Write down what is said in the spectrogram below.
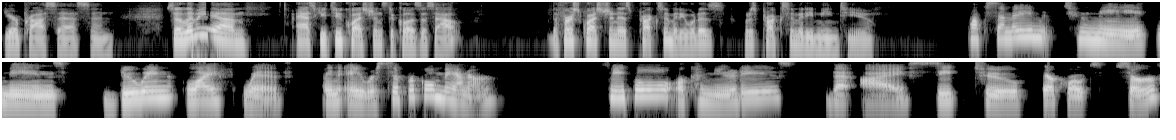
your process. And so let me um, ask you two questions to close us out. The first question is proximity. What does what does proximity mean to you? Proximity to me means doing life with in a reciprocal manner people or communities that I seek to air quotes serve.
